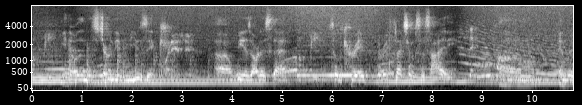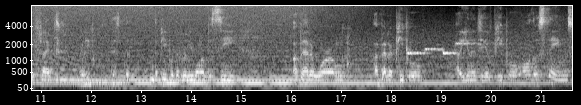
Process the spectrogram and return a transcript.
A piece. You know, in this journey of music, What is it? uh, we as artists that A piece. sort of create the reflection of society um, and reflect really this, the, the people that really want to see a better world, a better people, a unity of people, all those things,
